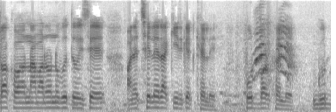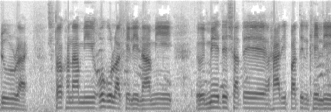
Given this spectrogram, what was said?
তখন আমার অনুভূতি হয়েছে মানে ছেলেরা ক্রিকেট খেলে ফুটবল খেলে গুড্ডু উড়ায় তখন আমি ওগুলা খেলি না আমি ওই মেয়েদের সাথে হাড়ি পাতিল খেলি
